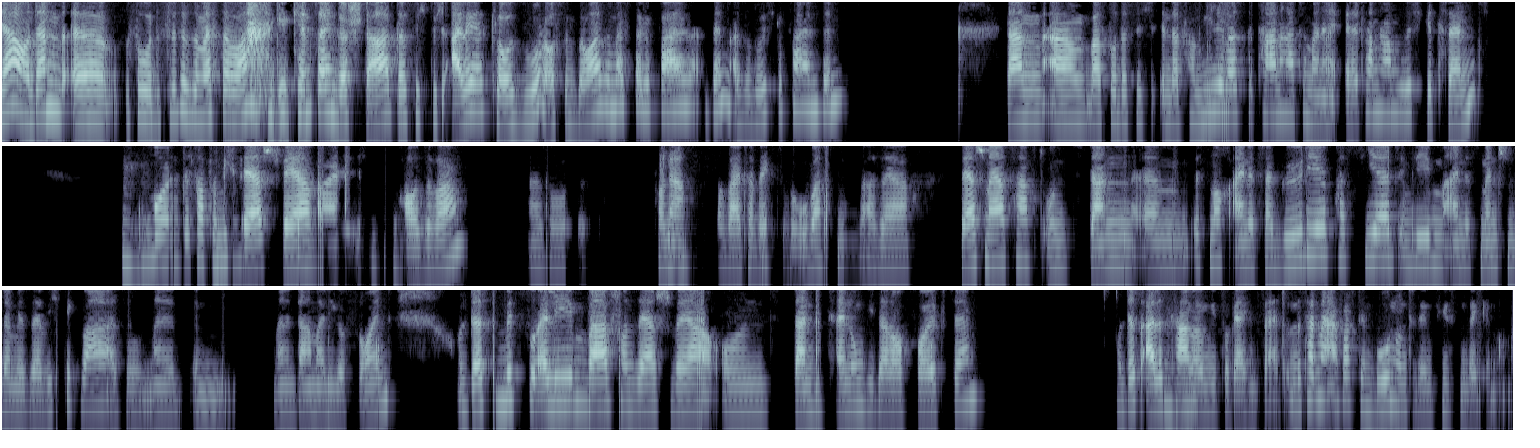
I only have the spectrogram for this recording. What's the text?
Ja, und dann äh, so das dritte Semester war gekennzeichnet der Start, dass ich durch alle Klausuren aus dem Sommersemester gefallen bin, also durchgefallen bin. Dann ähm, war es so, dass ich in der Familie was getan hatte. Meine Eltern haben sich getrennt. Mhm. Und das war für mich sehr schwer, weil ich nicht zu Hause war. Also das von, von weiter weg zu beobachten war sehr, sehr schmerzhaft. Und dann ähm, ist noch eine Tragödie passiert im Leben eines Menschen, der mir sehr wichtig war, also meine, in, mein damaliger Freund. Und das mitzuerleben war schon sehr schwer. Und dann die Trennung, die darauf folgte. Und das alles kam Mhm. irgendwie zur gleichen Zeit. Und das hat mir einfach den Boden unter den Füßen weggenommen.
